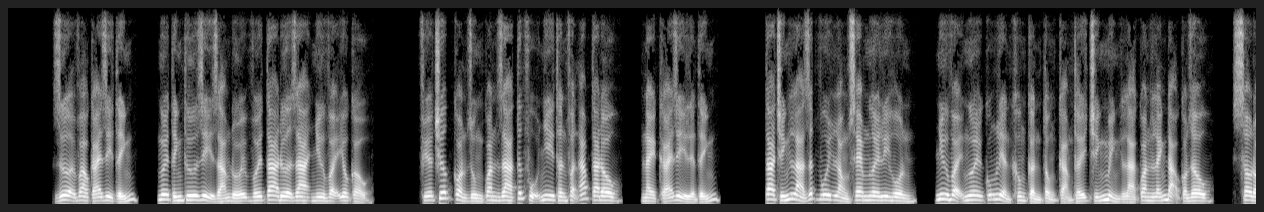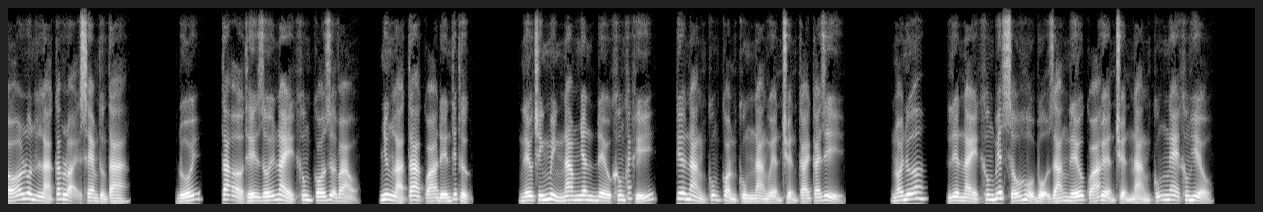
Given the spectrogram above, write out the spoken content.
Dựa vào cái gì tính, ngươi tính thứ gì dám đối với ta đưa ra như vậy yêu cầu. Phía trước còn dùng quan gia tức phụ nhi thân phận áp ta đâu, này cái gì liền tính. Ta chính là rất vui lòng xem ngươi ly hôn, như vậy ngươi cũng liền không cần tổng cảm thấy chính mình là quan lãnh đạo con dâu, sau đó luôn là các loại xem thường ta. Đối, ta ở thế giới này không có dựa vào, nhưng là ta quá đến thiết thực. Nếu chính mình nam nhân đều không khách khí, kia nàng cũng còn cùng nàng nguyện chuyển cái cái gì. Nói nữa, liền này không biết xấu hổ bộ dáng nếu quá huyển chuyển nàng cũng nghe không hiểu.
